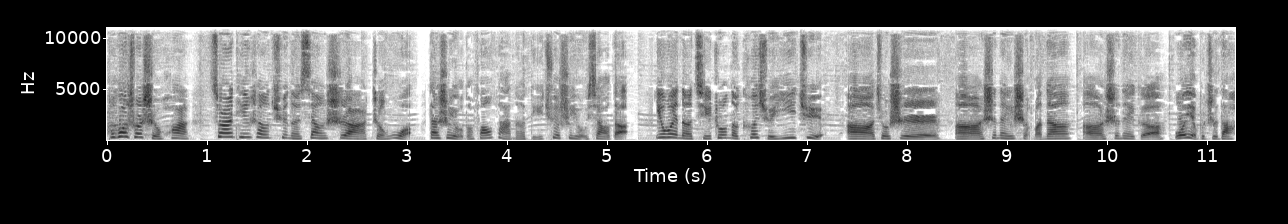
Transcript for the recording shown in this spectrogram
不过说实话，虽然听上去呢像是啊整我，但是有的方法呢的确是有效的，因为呢其中的科学依据啊就是呃是那个什么呢？呃是那个我也不知道。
